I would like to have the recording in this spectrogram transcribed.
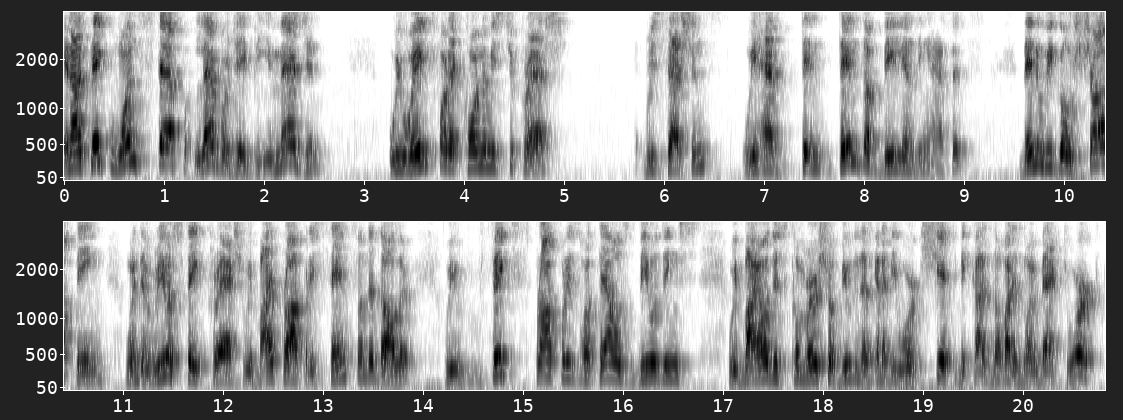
and i take one step level jp imagine we wait for economies to crash recessions we have ten, tens of billions in assets then we go shopping when the real estate crash we buy property cents on the dollar we fix properties hotels buildings we buy all this commercial building that's going to be worth shit because nobody's going back to work.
